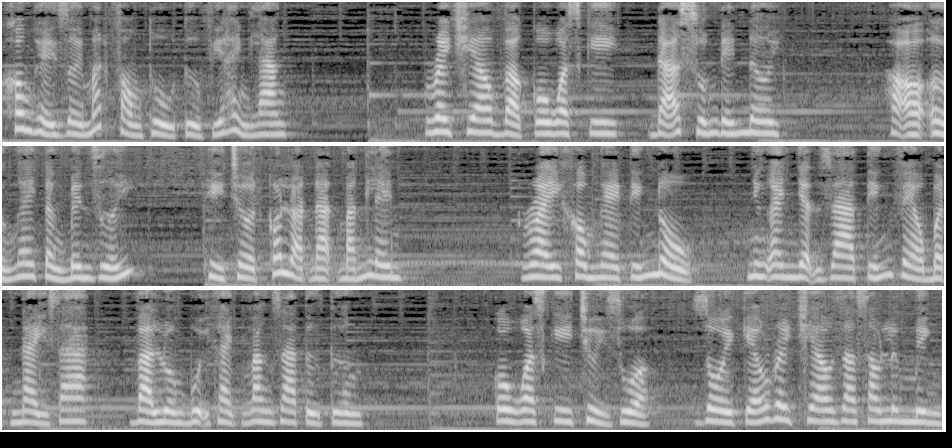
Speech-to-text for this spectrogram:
không hề rời mắt phòng thủ từ phía hành lang. Rachel và Kowalski đã xuống đến nơi. Họ ở ngay tầng bên dưới, thì chợt có loạt đạn bắn lên. Ray không nghe tiếng nổ nhưng anh nhận ra tiếng vèo bật nảy ra và luồng bụi gạch văng ra từ tường. Kowalski chửi rủa rồi kéo Rachel ra sau lưng mình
